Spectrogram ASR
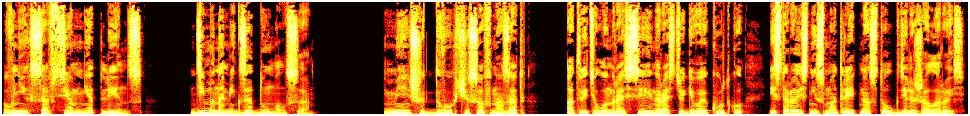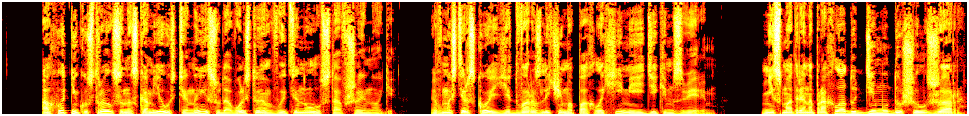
в них совсем нет линз. Дима на миг задумался. Меньше двух часов назад, ответил он рассеянно, расстегивая куртку и стараясь не смотреть на стол, где лежала рысь. Охотник устроился на скамье у стены и с удовольствием вытянул уставшие ноги. В мастерской едва различимо пахло химией и диким зверем. Несмотря на прохладу, Диму душил жар.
